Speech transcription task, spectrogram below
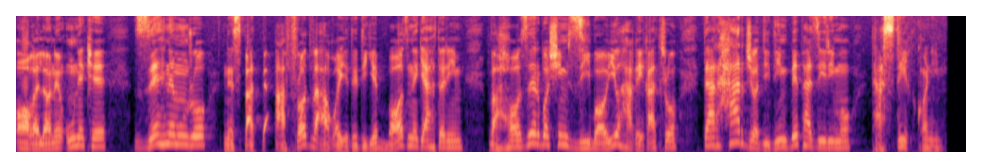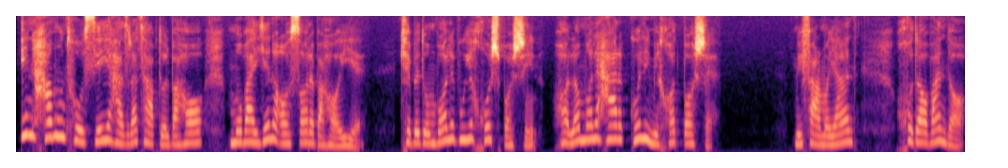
عاقلانه اونه که ذهنمون رو نسبت به افراد و عقاید دیگه باز نگه داریم و حاضر باشیم زیبایی و حقیقت رو در هر جا دیدیم بپذیریم و تصدیق کنیم. این همون توصیه حضرت عبدالبها مبین آثار بهاییه که به دنبال بوی خوش باشین. حالا مال هر گلی می‌خواد باشه. میفرمایند خداوندا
